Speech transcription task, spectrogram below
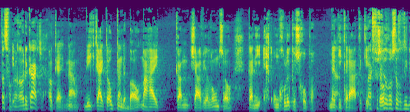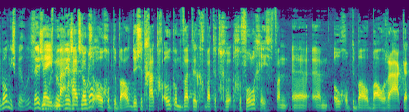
Dat vond ik een rode kaartje. Oké, nou, die kijkt ook naar de bal. Maar hij kan, Xavi Alonso, kan hij echt ongelukkig schoppen met Ja. die karate kick. Maar het verschil toch? was toch dat hij de bal niet speelde? Deze Nee, speelde maar hij heeft ook zijn oog op de bal. Dus het gaat toch ook om wat, het- wat het ge- gevolg is van eh, ehm, oog op de bal, bal raken.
